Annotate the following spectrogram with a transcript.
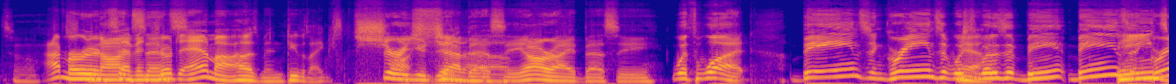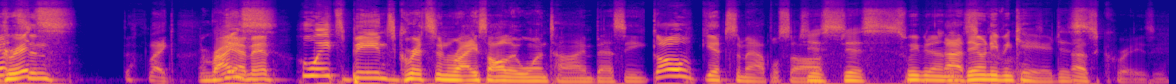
So I murdered nonsense. seven children and my husband. People like, Sure Oh, you shut did, up. Bessie. All right, Bessie. With what? Beans and greens. Which, Yeah. What is it? Bean, beans, beans, and grits, grits. and like rice? Yeah, man. Who eats beans, grits, and rice all at one time, Bessie? Go get some applesauce. just just sweep it under. That's They don't even care. Just That's crazy.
